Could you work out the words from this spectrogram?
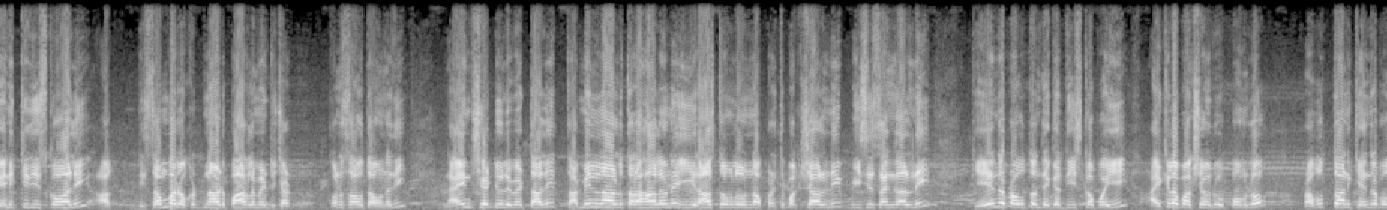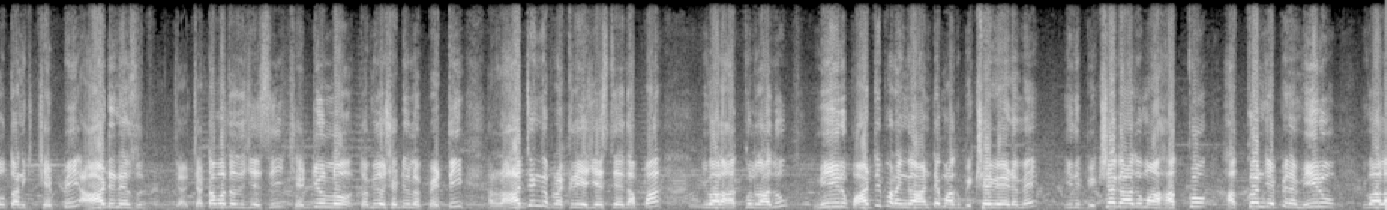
వెనక్కి తీసుకోవాలి. డిసెంబర్ ఒకటి నాడు పార్లమెంటు కొనసాగుతూ ఉన్నది. నైన్త్ షెడ్యూల్ పెట్టాలి. తమిళనాడు తరహాలోనే ఈ రాష్ట్రంలో ఉన్న ప్రతిపక్షాలని బీసీ సంఘాలని కేంద్ర ప్రభుత్వం దగ్గర తీసుకుపోయి ఐక్యపక్షం రూపంలో ప్రభుత్వాన్ని కేంద్ర ప్రభుత్వానికి చెప్పి ఆర్డినెన్స్ చట్టబద్ధత చేసి షెడ్యూల్లో తొమ్మిదో షెడ్యూల్లో పెట్టి రాజ్యాంగ ప్రక్రియ చేస్తే తప్ప ఇవాళ హక్కులు రాదు. మీరు పార్టీ పరంగా అంటే మాకు భిక్ష వేయడమే. ఇది భిక్ష కాదు మా హక్కు. హక్కు అని చెప్పిన మీరు ఇవాళ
